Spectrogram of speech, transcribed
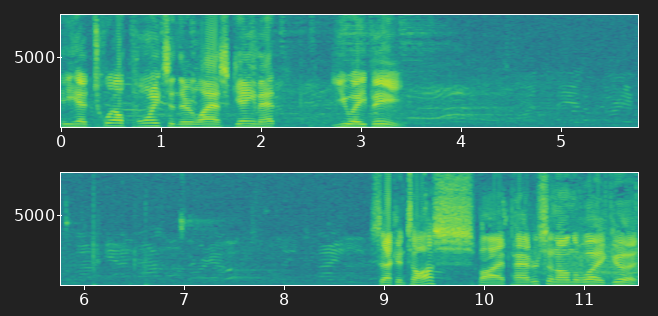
He had 12 points in their last game at UAB. Second toss by Patterson on the way. Good.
